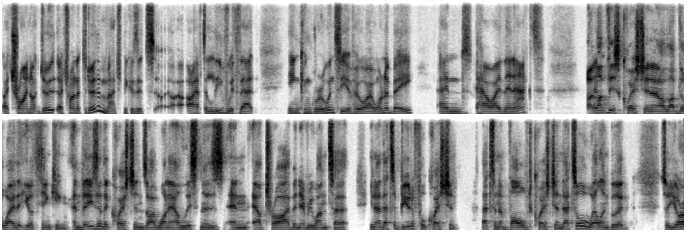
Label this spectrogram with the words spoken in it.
I try not do I try not to do them much because it's I- have to live with that incongruency of who I want to be and how I then act. I And- love this question and I love the way that you're thinking. And these are the questions I want our listeners and our tribe and everyone to, you know, that's a beautiful question. That's an evolved question. That's all well and good. So you're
